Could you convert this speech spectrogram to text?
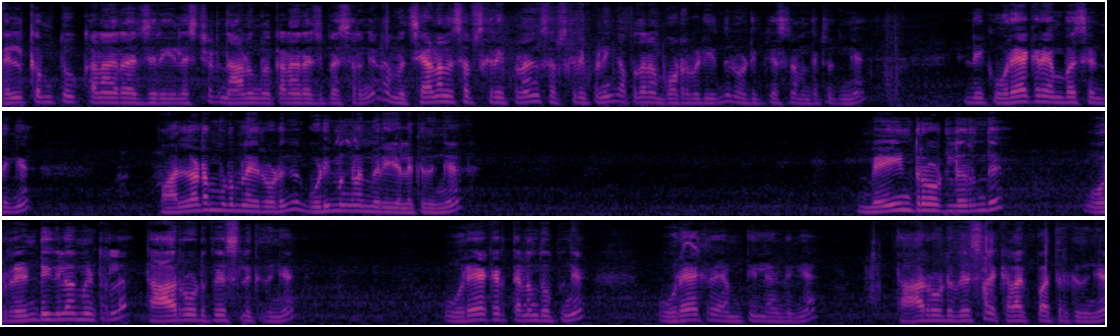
Welcome to Kanagaraj real estate நான் உங்கள் கனகராஜ் பேசுகிறேங்க நம்ம சேனலை சப்ஸ்கிரைப் பண்ணாங்க சப்ஸ்கிரைப் பண்ணிங்க. அப்போ தான் நான் போடுற வீடியோ வந்து நோட்டிஃபிகேஷன் வந்துட்டுருக்குங்க இன்றைக்கி ஒரே ஏக்கர் எண்பது சென்ட்டுங்க பல்லடம் முடுமலை ரோடுங்க குடிமங்கலம் ஏரியா இருக்குதுங்க மெயின் ரோட்லேருந்து ஒரு ரெண்டு கிலோமீட்டரில் தார் ரோடு பேஸில் இருக்குதுங்க ஒரு ஏக்கர் தினந்தோப்புங்க ஒரு ஏக்கர் எம்டி லேண்டுங்க தார் ரோடு பேஸில் கிழக்கு பார்த்துருக்குதுங்க.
